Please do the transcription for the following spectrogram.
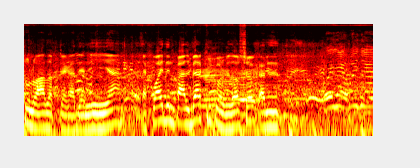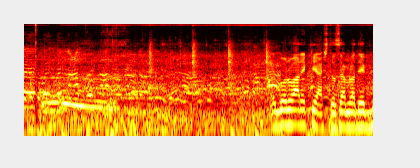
ষোলো হাজার টাকা দিয়ে নিয়ে কয়দিন পালবে আর কি করবে দর্শক? আমি গরু আরেকটি আসতেছে আমরা দেখব।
